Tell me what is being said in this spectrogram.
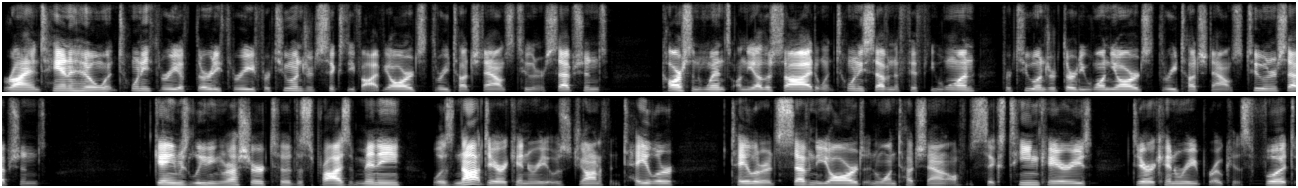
Ryan Tannehill went 23 of 33 for 265 yards, three touchdowns, two interceptions. Carson Wentz on the other side went 27 of 51 for 231 yards, three touchdowns, two interceptions. Game's leading rusher, to the surprise of many, was not Derrick Henry, it was Jonathan Taylor. Taylor had 70 yards and one touchdown off of 16 carries. Derrick Henry broke his foot.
